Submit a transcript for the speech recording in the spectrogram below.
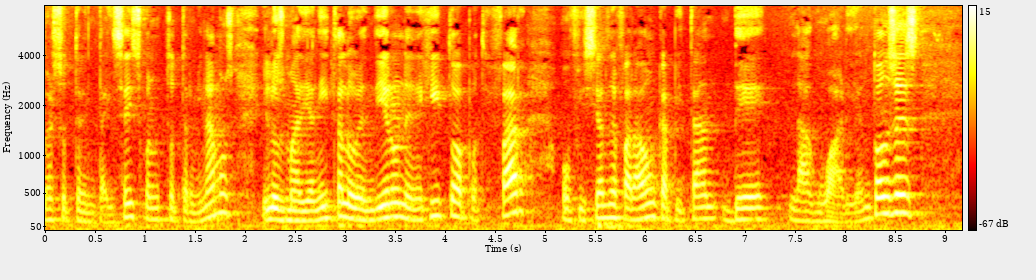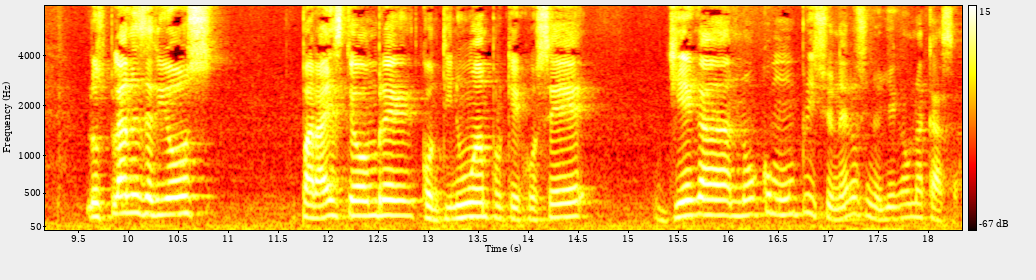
Verso 36, con esto terminamos. Y los madianitas lo vendieron en Egipto a Potifar, oficial de Faraón, capitán de la guardia. Entonces, los planes de Dios para este hombre continúan porque José llega no como un prisionero, sino llega a una casa.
